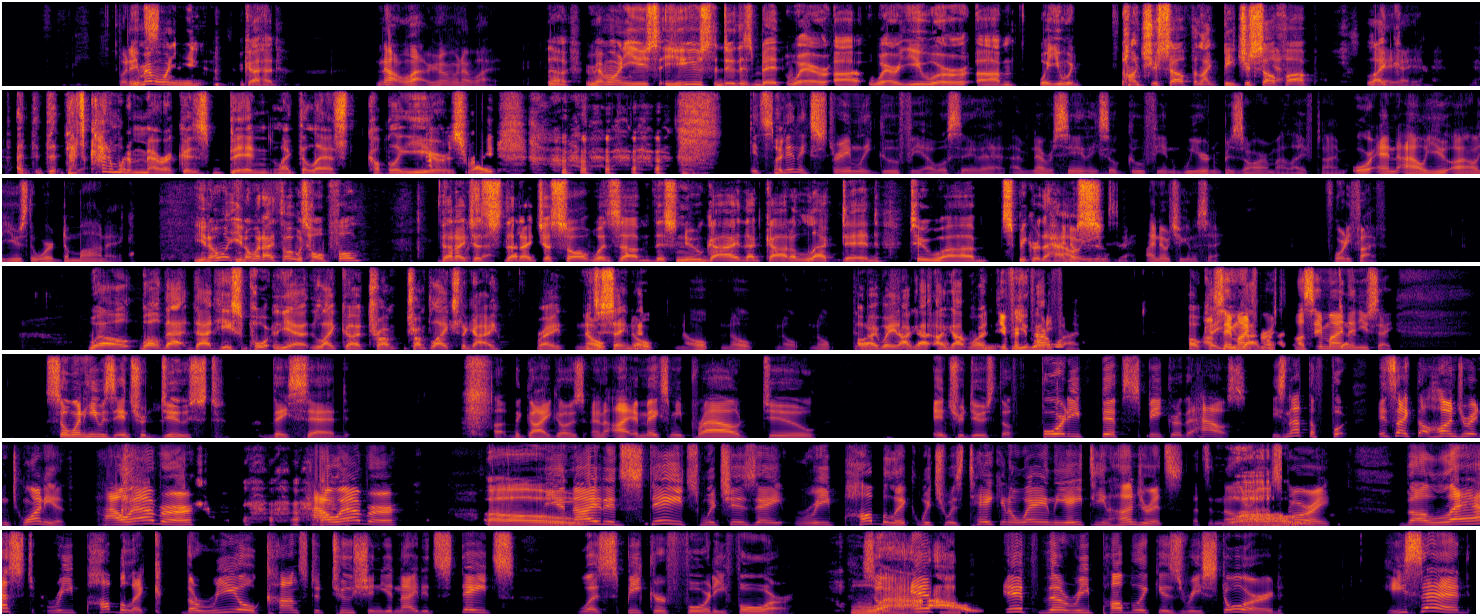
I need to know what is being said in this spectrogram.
But you remember when you go ahead? No, what? Remember when I what? No, remember when you used to, you used to do this bit where uh, where you were um, where you would punch yourself and like beat yourself Yeah. up, like yeah, yeah, uh, th- th- that's kind of what America's been like the last couple of years, right? It's Like- been extremely goofy. I will say that. I've never seen anything so goofy and weird and bizarre in my lifetime. Or and I'll u- I'll use the word demonic. you know what? You know what I thought was hopeful that I What's that? just that? I just saw was um, this new guy that got elected to uh, Speaker of the House. I know what you're gonna say. I know what you're gonna say. Forty-five. Well, well, that that he support, yeah, like uh, Trump. Trump likes the guy, right? No, just saying no, no, no, no, no. All right, wait, I got, I 45. got one. different You got one? forty-five. Okay, I'll say mine got one. first. I'll say mine, Go. then you say. So when he was introduced, they said, uh, the guy goes, and I. It makes me proud to introduce the 45th Speaker of the House. He's not the foot. It's like the 120th. However, however, Oh, the United States, which is a republic, which was taken away in the 1800s. That's another Whoa. story. The last republic, the real Constitution, United States, was Speaker 44. So wow. If the republic is restored, he said,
